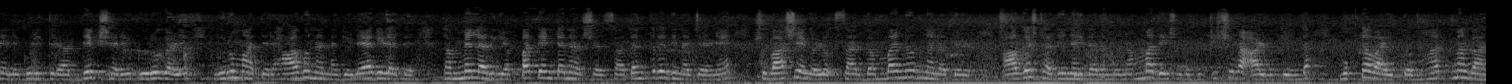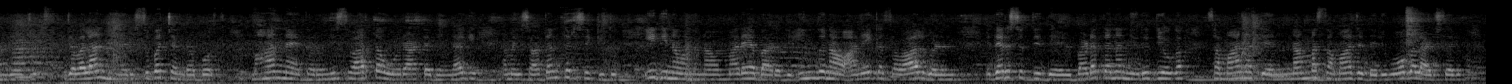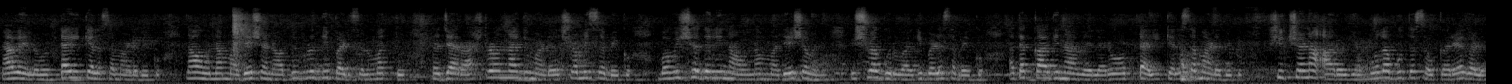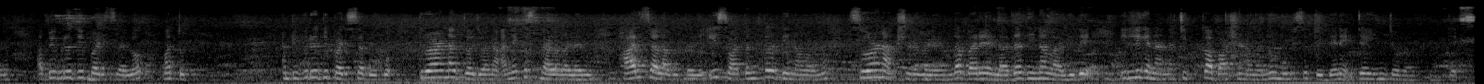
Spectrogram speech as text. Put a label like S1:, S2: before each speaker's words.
S1: ಮೇಲೆ ಕುಳಿತಿರುವ ಅಧ್ಯಕ್ಷರೇ, ಗುರುಗಳೇ, ಗುರುಮಾತೆಯರೇ ಹಾಗೂ ನನ್ನ ಗೆಳೆಯ ಗೆಳತೆ, ತಮ್ಮೆಲ್ಲರಿಗೆ ಎಪ್ಪತ್ತೆಂಟನೇ ವರ್ಷದ ಸ್ವಾತಂತ್ರ್ಯ ದಿನಾಚರಣೆ ಶುಭಾಶಯಗಳು. ಸಾವಿರದ ಒಂಬೈನೂರ ನಲವತ್ತೇಳು ಆಗಸ್ಟ್ ಹದಿನೈದರಂದು ನಮ್ಮ ದೇಶದ ಬ್ರಿಟಿಷರ ಆಳ್ವಿಕೆಯಿಂದ ಮುಕ್ತವಾಯಿತು. ಮಹಾತ್ಮ ಗಾಂಧೀಜಿ, ಜವಾಹರ್ಲಾಲ್ ನೆಹರು ಸುಭಾಷ್ ಚಂದ್ರ ಬೋಸ್ ಮಹಾನ್ ನಾಯಕರ ನಿಸ್ವಾರ್ಥ ಹೋರಾಟದಿಂದಾಗಿ ನಮಗೆ ಸ್ವಾತಂತ್ರ್ಯ ಸಿಕ್ಕಿತು. ಈ ದಿನವನ್ನು ನಾವು ಮರೆಯಬಾರದು. ಇಂದು ನಾವು ಅನೇಕ ಸವಾಲುಗಳನ್ನು ಎದುರಿಸುತ್ತಿದ್ದೇವೆ. ಬಡತನ ನಿರುದ್ಯೋಗ, ಸಮಾನತೆಯನ್ನು ನಮ್ಮ ಸಮಾಜದಲ್ಲಿ ಹೋಗಲಾಡಿಸಲು ನಾವೆಲ್ಲ ಒಟ್ಟಾಗಿ ಕೆಲಸ ಮಾಡಬೇಕು. ನಾವು ನಮ್ಮ ದೇಶವನ್ನು ಅಭಿವೃದ್ಧಿಪಡಿಸಲು ಮತ್ತು ಪ್ರಜಾ ರಾಷ್ಟ್ರವನ್ನಾಗಿ ಮಾಡಲು ಶ್ರಮಿಸಬೇಕು. ಭವಿಷ್ಯದಲ್ಲಿ ನಾವು ನಮ್ಮ ದೇಶವನ್ನು ವಿಶ್ವಗುರುವಾಗಿ ಬೆಳೆಸಬೇಕು. ಅದಕ್ಕಾಗಿ ನಾವೆಲ್ಲರೂ ಒಟ್ಟಾಗಿ ಕೆಲಸ ಮಾಡಬೇಕು. ಶಿಕ್ಷಣ, ಆರೋಗ್ಯ, ಮೂಲಭೂತ ಸೌಕರ್ಯಗಳನ್ನು ಅಭಿವೃದ್ಧಿಪಡಿಸಲು ಮತ್ತು ಅಭಿವೃದ್ಧಿಪಡಿಸಬೇಕು. ತ್ರಿವರ್ಣ ಧ್ವಜವನ್ನು ಅನೇಕ ಸ್ಥಳಗಳಲ್ಲಿ ಹಾರಿಸಲಾಗುತ್ತದೆ. ಈ ಸ್ವಾತಂತ್ರ್ಯ ದಿನವನ್ನು ಸುವರ್ಣ ಅಕ್ಷರಗಳಿಂದ ಬರೆಯಲಾದ ದಿನವಾಗಿದೆ. ಇಲ್ಲಿಗೆ ನನ್ನ ಚಿಕ್ಕ ಭಾಷಣವನ್ನು ಮುಗಿಸುತ್ತಿದ್ದೇನೆ. ಜೈ ಹಿಂದ್ ಜಗತ್ತೆ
